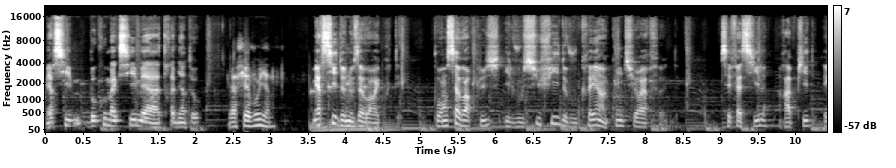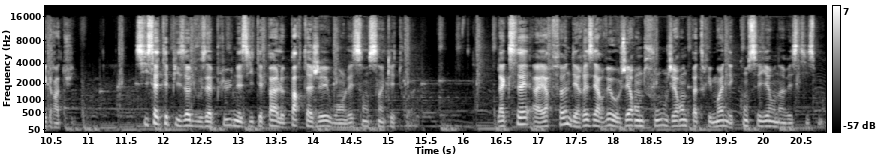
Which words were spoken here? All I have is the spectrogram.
Merci beaucoup Maxime et à très bientôt. Merci à vous Yann. Merci de nous avoir écoutés. Pour en savoir plus, il vous suffit de vous créer un compte sur Airfund. C'est facile, rapide et gratuit. Si cet épisode vous a plu, n'hésitez pas à le partager ou en laissant 5 étoiles. L'accès à Airfund est réservé aux gérants de fonds, gérants de patrimoine et conseillers en investissement.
